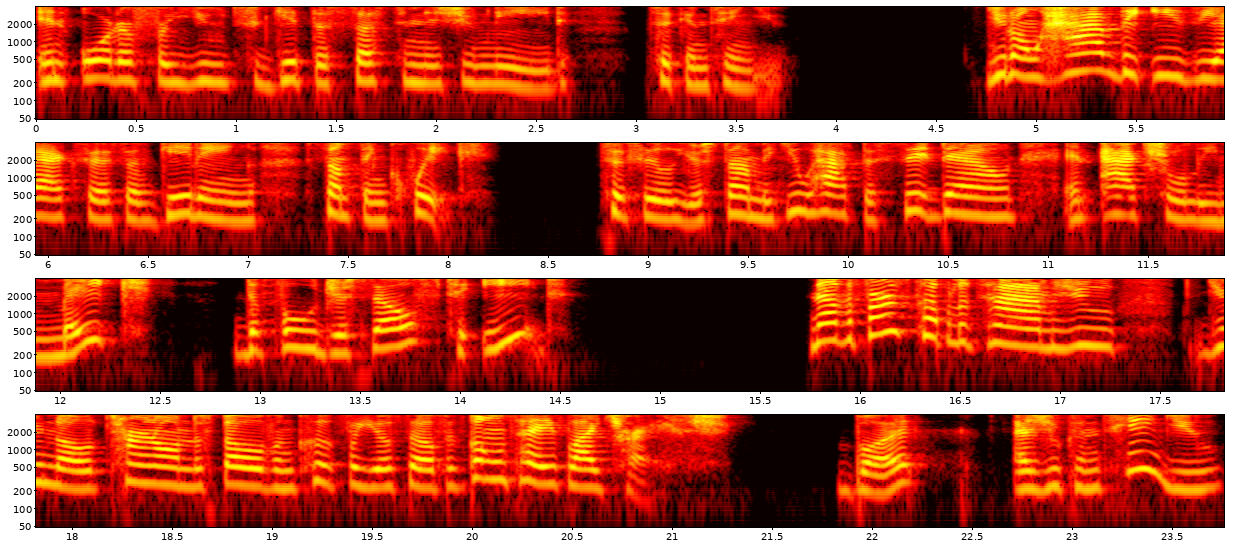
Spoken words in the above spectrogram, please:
in order for you to get the sustenance you need to continue. You don't have the easy access of getting something quick to fill your stomach. You have to sit down and actually make the food yourself to eat. Now, the first couple of times you, you know, turn on the stove and cook for yourself, it's going to taste like trash. But as you continue,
